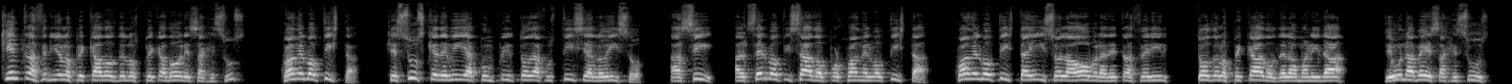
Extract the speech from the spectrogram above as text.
¿Quién transfirió los pecados de los pecadores a Jesús? Juan el Bautista. Jesús que debía cumplir toda justicia lo hizo. Así, al ser bautizado por Juan el Bautista, Juan el Bautista hizo la obra de transferir todos los pecados de la humanidad de una vez a Jesús.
